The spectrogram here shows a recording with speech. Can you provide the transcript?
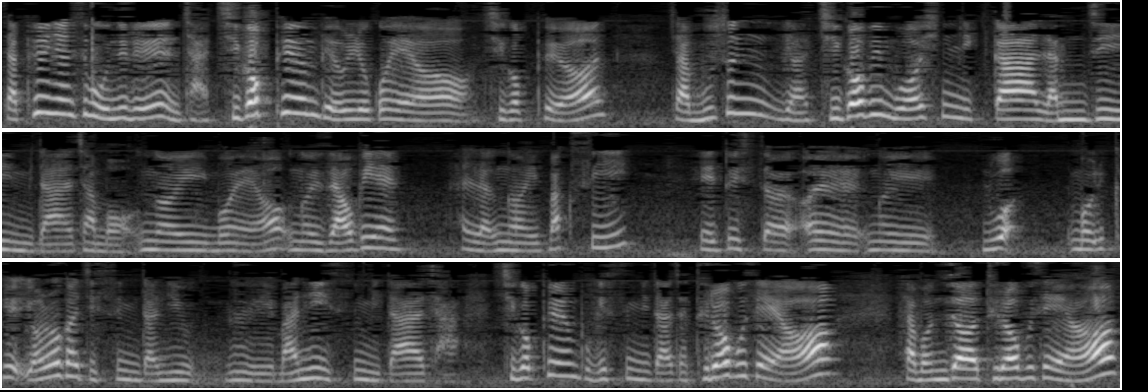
자, 표현 연습 오늘은 자, 직업 표현 배우려고 해요. 직업 표현. 자, 무슨 야, 직업이 무엇입니까? 람지입니다. 자, 뭐 응어이 뭐예요? 응어이 자오비엔 là 응어이 박시 예, 또 있어요. 예, 응어이 루어 뭐 이렇게 여러 가지 있습니다. 예, 많이 있습니다. 자, 직업 표현 보겠습니다. 자, 들어보세요. 자, 먼저 들어보세요.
